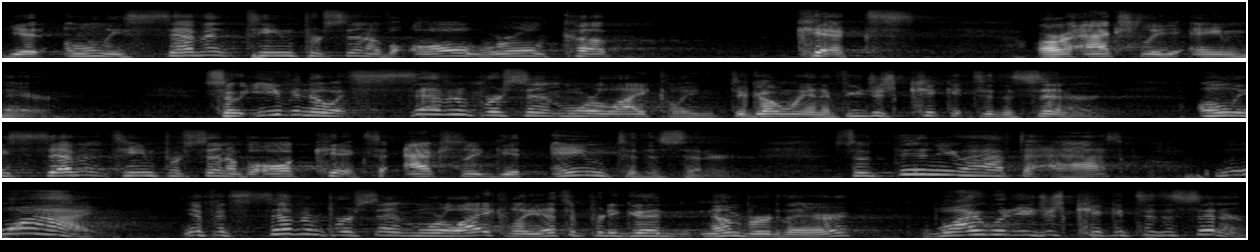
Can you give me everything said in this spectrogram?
Yet only 17% of all World Cup kicks are actually aimed there. So even though it's 7% more likely to go in if you just kick it to the center, only 17% of all kicks actually get aimed to the center. So then you have to ask, why? If it's 7% more likely, that's a pretty good number there. Why wouldn't you just kick it to the center?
